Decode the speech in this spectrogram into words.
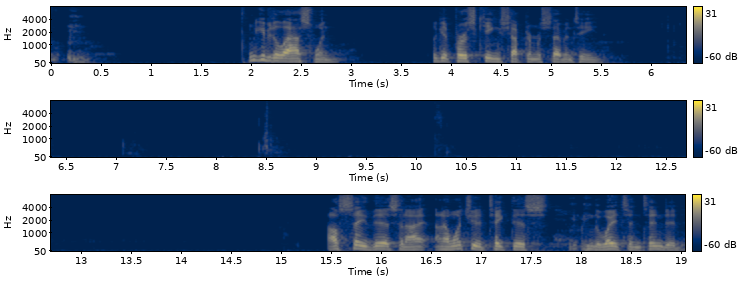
Let me give you the last one. Look at 1 Kings chapter number 17. I'll say this, and I, and I want you to take this the way it's intended.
